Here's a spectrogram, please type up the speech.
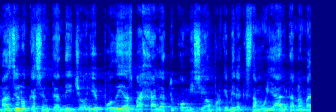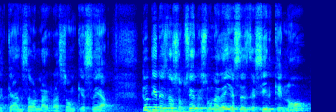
más de una ocasión te han dicho, oye, podías bajarle a tu comisión porque mira que está muy alta, no me alcanza o la razón que sea. Tú tienes dos opciones. Una de ellas es decir que no,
